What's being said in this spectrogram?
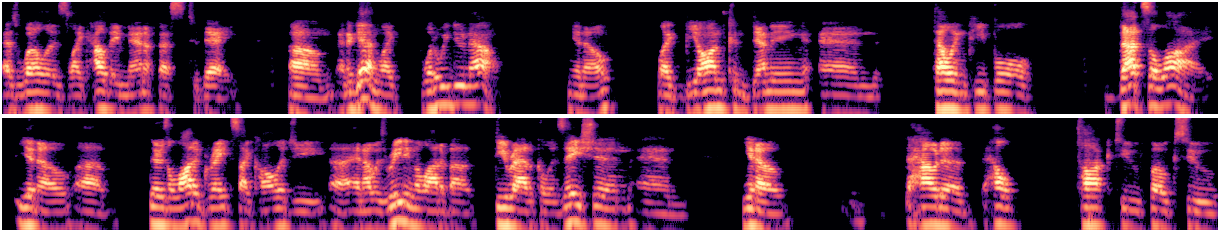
as well as like how they manifest today. Um, and again, like what do we do now? You know, like beyond condemning and telling people that's a lie you know uh, there's a lot of great psychology uh, and i was reading a lot about de-radicalization and you know how to help talk to folks who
